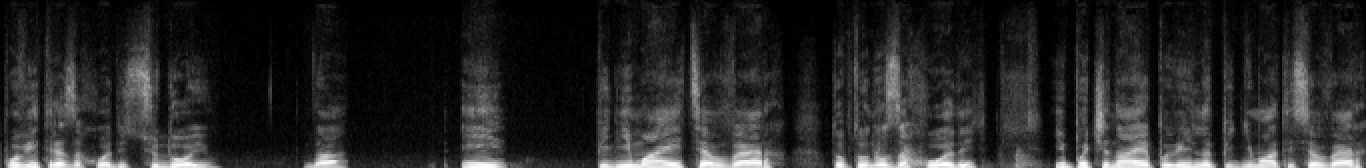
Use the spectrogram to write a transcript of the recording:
повітря заходить сюдою, да, і піднімається вверх, тобто воно заходить і починає повільно підніматися вверх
